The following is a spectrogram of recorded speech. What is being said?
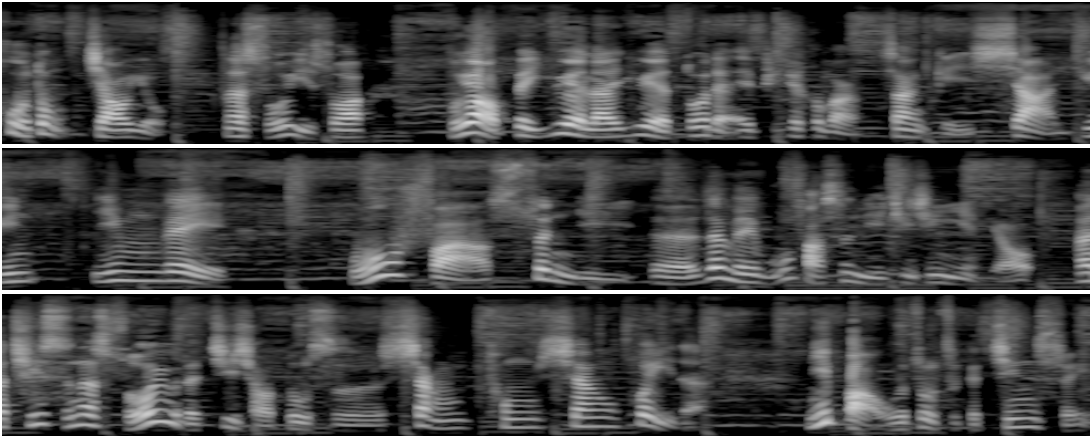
互动交友，那所以说不要被越来越多的 APP 和网站给吓晕，因为无法顺利，呃，认为无法顺利进行引流。那其实呢，所有的技巧都是相通相会的。你把握住这个精髓，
